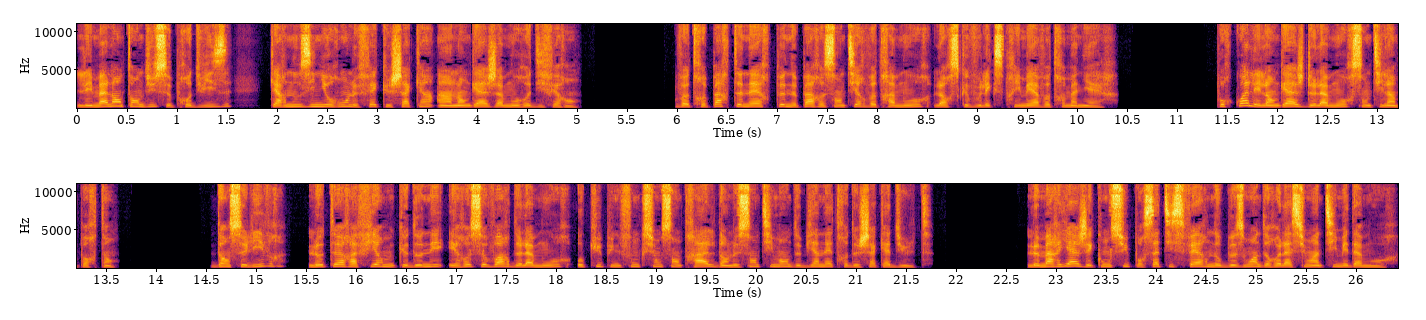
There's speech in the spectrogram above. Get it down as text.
Les malentendus se produisent, car nous ignorons le fait que chacun a un langage amoureux différent. Votre partenaire peut ne pas ressentir votre amour lorsque vous l'exprimez à votre manière. Pourquoi les langages de l'amour sont-ils importants? Dans ce livre, l'auteur affirme que donner et recevoir de l'amour occupe une fonction centrale dans le sentiment de bien-être de chaque adulte. Le mariage est conçu pour satisfaire nos besoins de relations intimes et d'amour.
